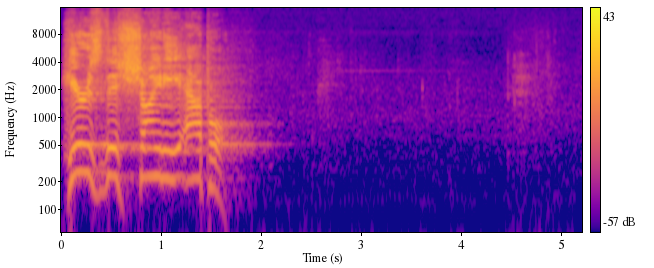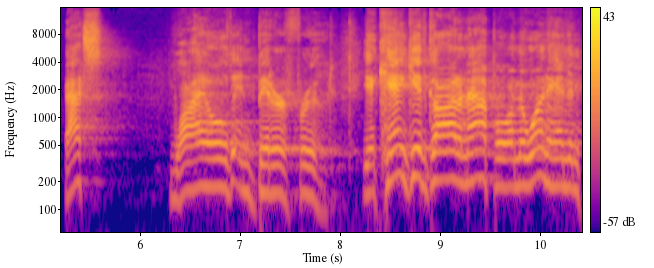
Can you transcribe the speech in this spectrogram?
here's this shiny apple. That's wild and bitter fruit. You can't give God an apple on the one hand and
